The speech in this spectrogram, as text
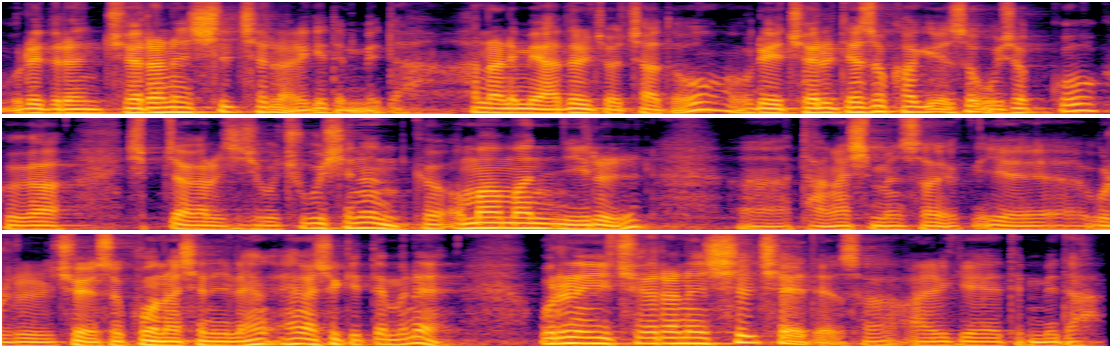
우리들은 죄라는 실체를 알게 됩니다. 하나님의 아들조차도 우리의 죄를 대속하기 위해서 오셨고 그가 십자가를 지시고 죽으시는 그 어마어마한 일을 어, 당하시면서 예, 우리를 죄에서 구원하시는 일을 행하셨기 때문에 우리는 이 죄라는 실체에 대해서 알게 됩니다.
